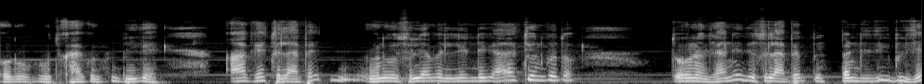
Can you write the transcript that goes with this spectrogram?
और कुछ खा कुछ पी के आके चला पे उनको सुलह पे लेटने की आदत थी उनको तो। तो उन्हें ध्यान नहीं दिया सुलह पे पंडित जी के पीछे।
